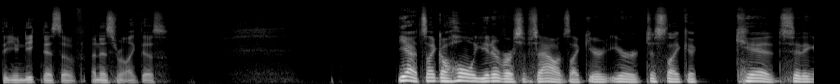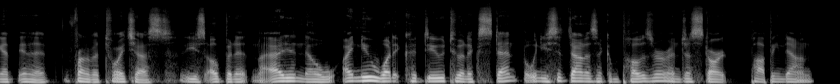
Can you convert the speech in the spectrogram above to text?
the uniqueness of an instrument like this Yeah, it's like a whole universe of sounds. Like you're you're just like a kid sitting at, in a in front of a toy chest. You just open it, and I didn't know. I knew what it could do to an extent, but when you sit down as a composer and just start popping down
